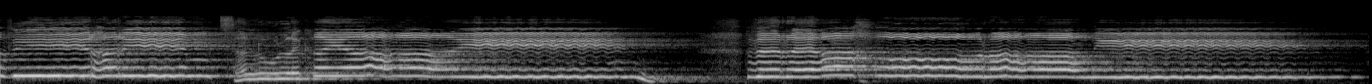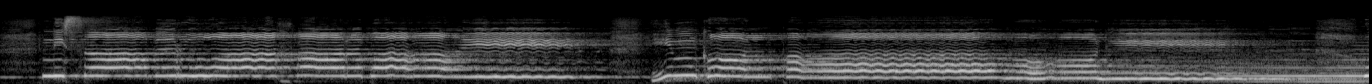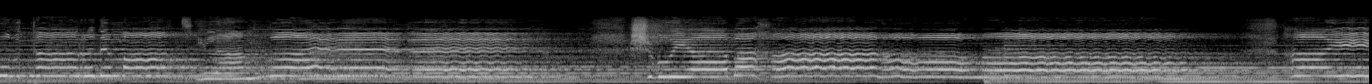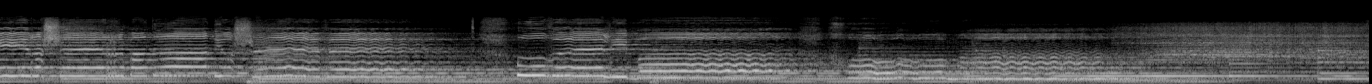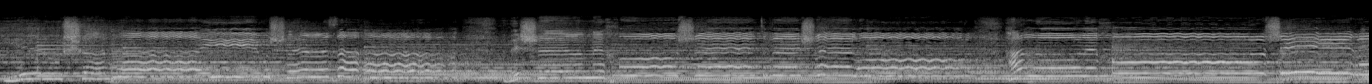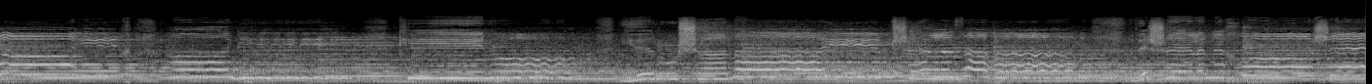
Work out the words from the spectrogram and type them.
אוויר הרים צלול לקיים, וריח אורנים נישא ברוח ארבעים עם כל פעם ירושלים של זהב ושל נחושת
